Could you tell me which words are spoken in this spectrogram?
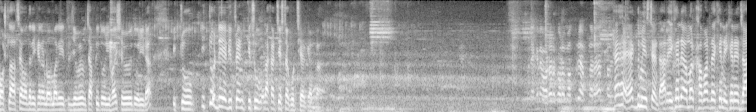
মশলা আছে আমাদের এখানে নর্মালি যেভাবে চাপটি তৈরি হয়, সেভাবে তৈরি না একটু একটু ডিফারেন্ট কিছু রাখার চেষ্টা করছি আর কি আমরা মানে এখানে অর্ডার করা আপনারা? হ্যাঁ হ্যাঁ একদম ইনস্ট্যান্ট আর এখানে আমার খাবার দেখেন এখানে যা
